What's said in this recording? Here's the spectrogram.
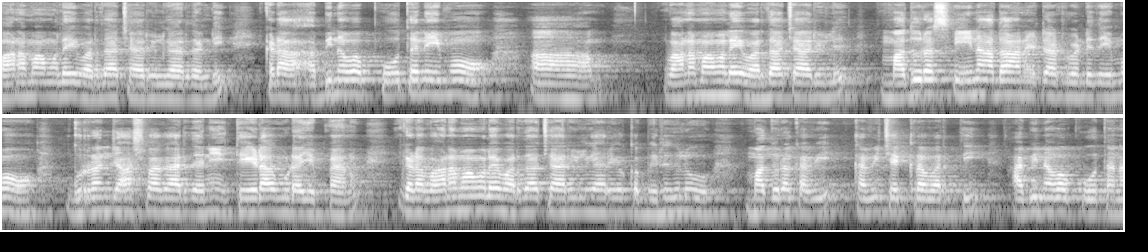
వానమామలై వరదాచార్యులు గారిదండి. ఇక్కడ అభినవ పోతనేమో వానమామలై వరదాచార్యులే మధుర శ్రీనాథ అనేటటువంటిదేమో గుర్రం జాష్వా గారిదని తేడా కూడా చెప్పాను. ఇక్కడ వానమామలై వరదాచార్యులు గారి యొక్క బిరుదులు మధుర కవి కవి చక్రవర్తి అభినవ పోతన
